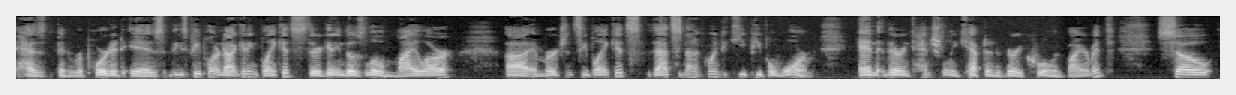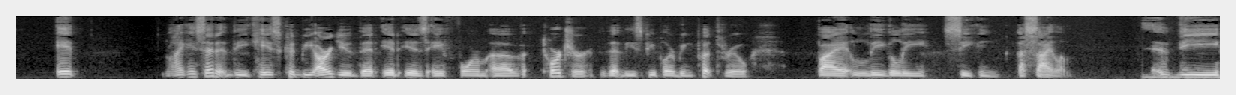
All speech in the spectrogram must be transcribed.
has been reported is these people are not getting blankets; they're getting those little mylar uh, emergency blankets. That's not going to keep people warm, and they're intentionally kept in a very cool environment. So it like I said, the case could be argued that it is a form of torture that these people are being put through by legally seeking asylum. The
